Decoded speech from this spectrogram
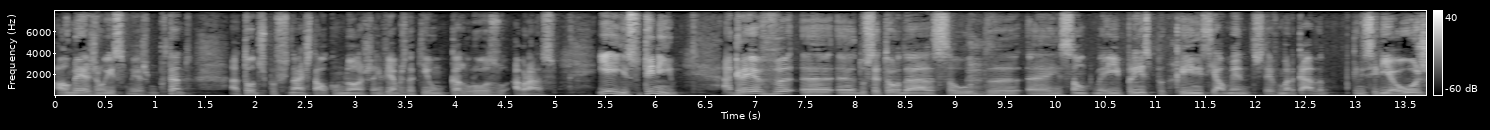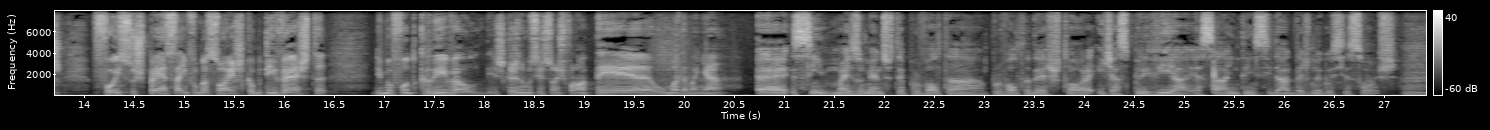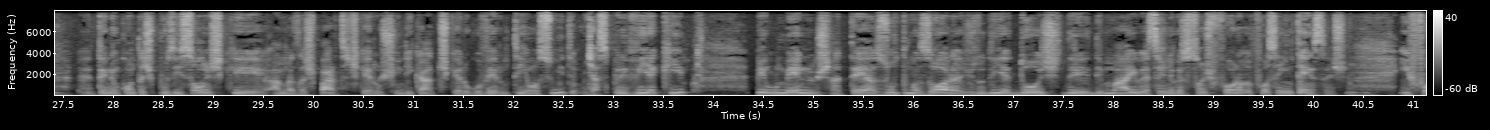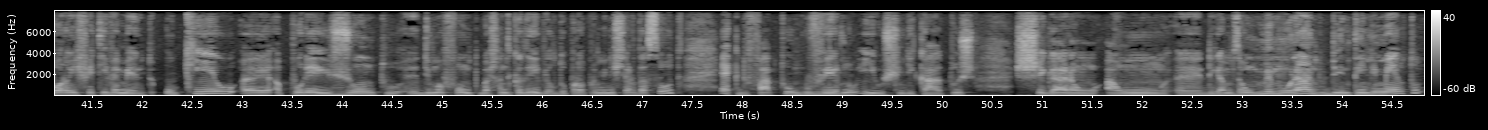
almejam isso mesmo. Portanto, a todos os profissionais, tal como nós, enviamos daqui um caloroso abraço. E é isso, Tini. A greve uh, do setor da saúde em São Tomé e Príncipe, que inicialmente esteve marcada, que iniciaria hoje, foi suspensa. Informações que obtiveste de uma fonte credível diz que as negociações foram até uma da manhã. É, sim, mais ou menos até por volta, por volta desta hora, e já se previa essa intensidade das negociações, hum. tendo em conta as posições que ambas as partes, quer os sindicatos, quer o governo, tinham assumido, já se previa que pelo menos até as últimas horas do dia 2 de, de maio, essas negociações foram, fossem intensas. Uhum. E foram efetivamente. O que eu eh, apurei junto de uma fonte bastante credível do próprio Ministério da Saúde é que, de facto, o governo e os sindicatos chegaram a um, eh, digamos, a um memorando de entendimento.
